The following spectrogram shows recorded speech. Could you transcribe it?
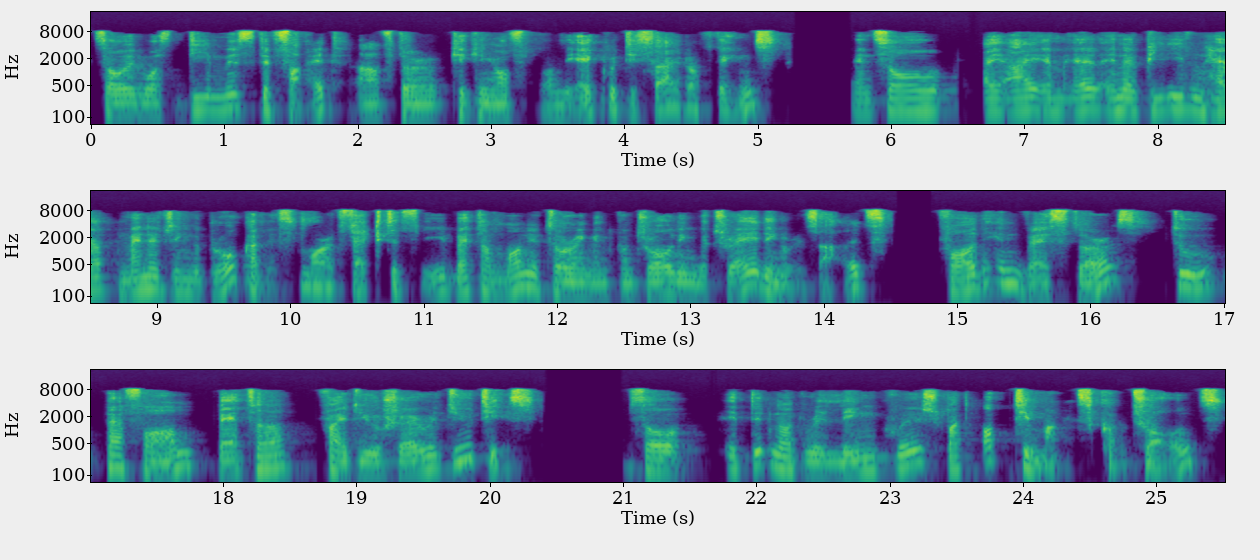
So it was demystified after kicking off on the equity side of things. And so AI, ML, NLP even help managing the broker list more effectively, better monitoring and controlling the trading results for the investors to perform better fiduciary duties. So it did not relinquish, but optimize controls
